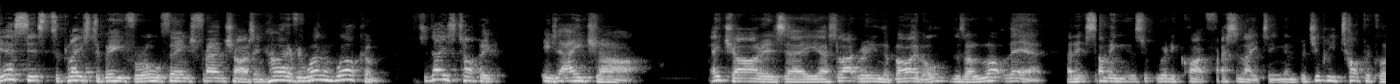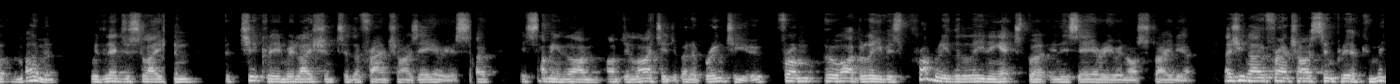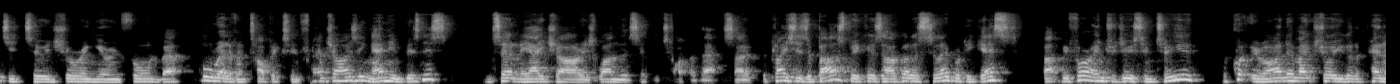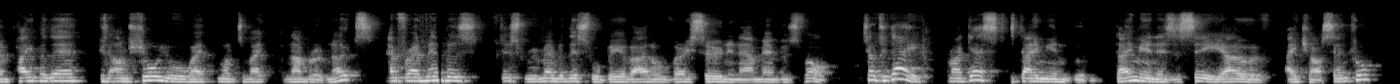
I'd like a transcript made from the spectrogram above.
Yes, it's the place to be for all things franchising. Hi, everyone, and welcome. Today's topic is HR. HR is a, uh, it's like reading the Bible. There's a lot there, and it's something that's really quite fascinating and particularly topical at the moment with legislation, particularly in relation to the franchise area. So it's something that I'm, I'm delighted to better bring to you from who I believe is probably the leading expert in this area in Australia. As you know, Franchise Simply are committed to ensuring you're informed about all relevant topics in franchising and in business. And certainly HR is one that's at the top of that. So the place is a buzz because I've got a celebrity guest. But before I introduce him to you, a quick reminder make sure you've got a pen and paper there because I'm sure you'll want to make a number of notes. And for our members, just remember this will be available very soon in our members' vault. So today, my guest is Damien Gooden. Damien is the CEO of HR Central,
